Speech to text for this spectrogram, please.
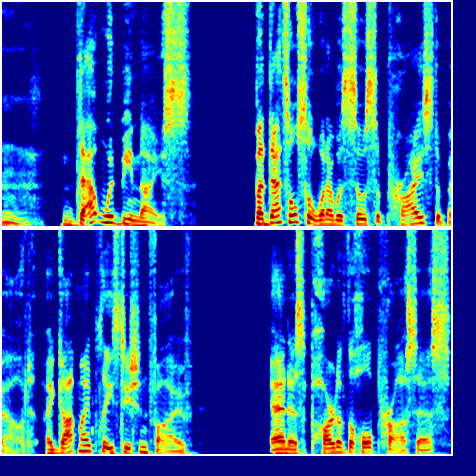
Mm, that would be nice. But that's also what I was so surprised about. I got my PlayStation 5, and as part of the whole process,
